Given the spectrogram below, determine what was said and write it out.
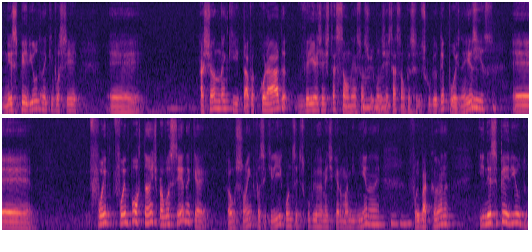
nesse período né, que você, é, achando né, que estava curada, veio a gestação, né? A sua segunda gestação, que você descobriu depois, não é isso? Isso. É, foi, foi importante para você, né? Que é, é um sonho que você queria, quando você descobriu realmente que era uma menina, né? Foi bacana. E nesse período,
